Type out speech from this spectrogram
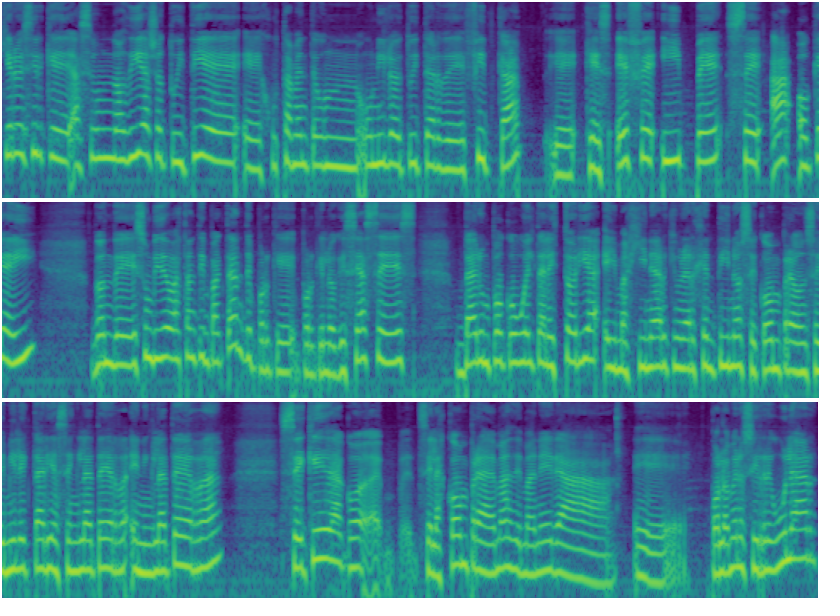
quiero decir que hace unos días yo tuiteé eh, justamente un, un, hilo de Twitter de FIPCA, eh, que es F-I-P-C-A, ok, donde es un video bastante impactante porque, porque lo que se hace es dar un poco vuelta a la historia e imaginar que un argentino se compra 11.000 hectáreas en Inglaterra, en Inglaterra, se queda, se las compra además de manera eh, por lo menos irregular,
